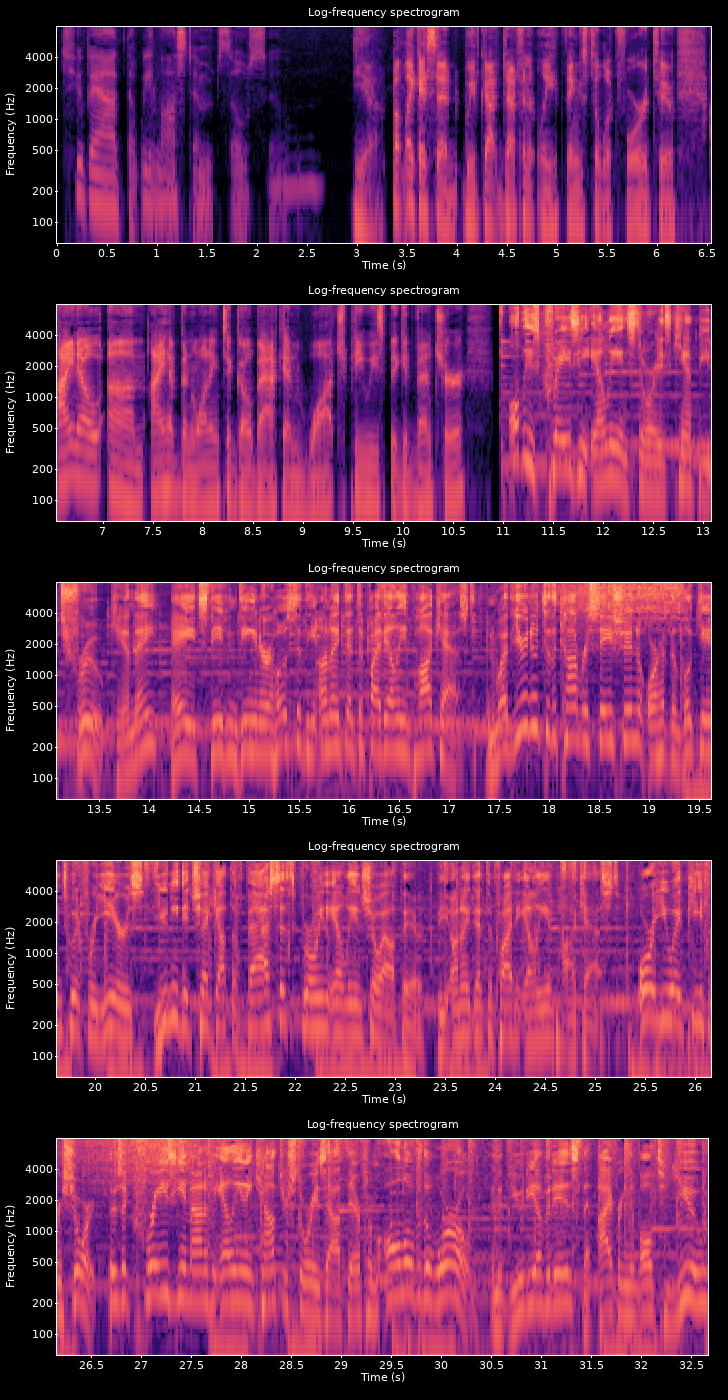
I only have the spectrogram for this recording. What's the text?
too bad that we lost him so soon. Yeah. But like I said, we've got definitely things to look forward to. I know um, I have been wanting to go back and watch Pee Wee's Big Adventure. All these crazy alien stories can't be true, can they? Hey, it's Stephen Diener, host of the Unidentified Alien Podcast. And whether you're new to the conversation or have been looking into it for years, you need to check out the fastest growing alien show out there, the Unidentified Alien Podcast, or UAP for short. There's a crazy amount of alien encounter stories out there from all over the world. And the beauty of it is that I bring them all to you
